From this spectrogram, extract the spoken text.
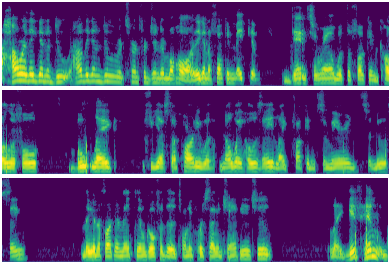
how are they gonna do? How are they gonna do a return for Jinder Mahal? Are they gonna fucking make him dance around with the fucking colorful bootleg Fiesta party with No Way Jose like fucking Samir and Sunil Singh. They're gonna fucking make him go for the twenty four seven championship. Like, give him,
